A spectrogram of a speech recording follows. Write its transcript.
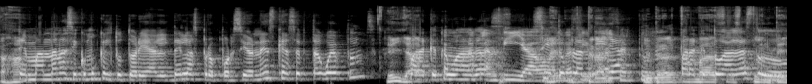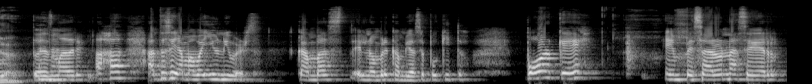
Ajá. te mandan así como que el tutorial de las proporciones que acepta Webtoons Sí, ya. para que tú Como una hagas plantilla sí, o tu plantilla hacer tu- Literal, para que tú hagas tu, tu desmadre. Ajá. Antes se llamaba Universe. Canvas, el nombre cambió hace poquito. Porque empezaron a hacer.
